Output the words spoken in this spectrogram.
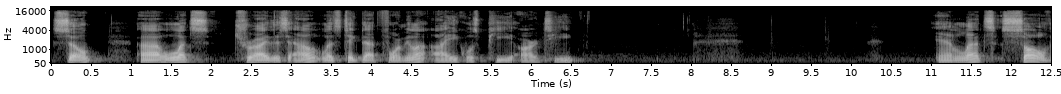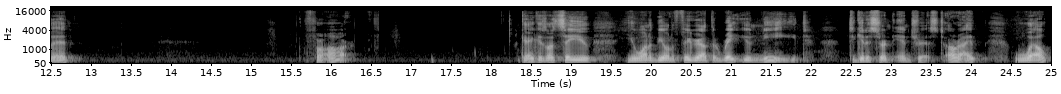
So uh, let's try this out. Let's take that formula, I equals PRT. And let's solve it for r. Okay, because let's say you, you want to be able to figure out the rate you need to get a certain interest. All right, well,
